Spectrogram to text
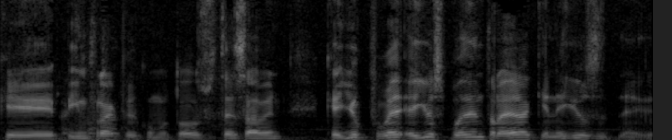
que PINFRA, que como todos ustedes saben, que ellos, ellos pueden traer a quien ellos eh,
